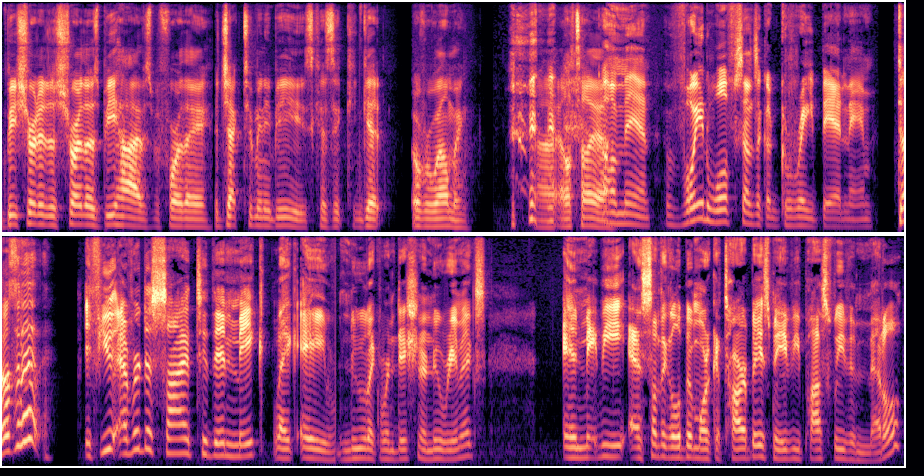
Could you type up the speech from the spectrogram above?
Be sure to destroy those beehives before they eject too many bees because it can get overwhelming. Uh, I'll tell you. Oh man, Void Wolf sounds like a great band name. Doesn't it? If you ever decide to then make like a new like rendition or new remix, and maybe as something a little bit more guitar based, maybe possibly even metal,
